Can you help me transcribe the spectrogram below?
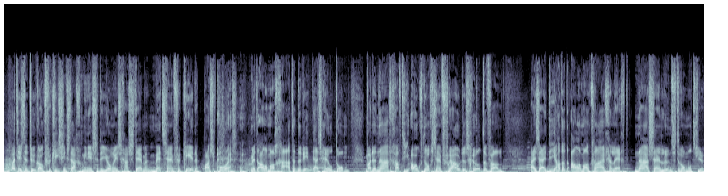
Maar het is natuurlijk ook verkiezingsdag. Minister De Jonge is gaan stemmen met zijn verkeerde paspoort. Met allemaal gaten erin. Dat is heel dom. Maar daarna gaf hij ook nog zijn vrouw de schuld ervan. Hij zei, die had het allemaal klaargelegd. Naast zijn lunchtrommeltje.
